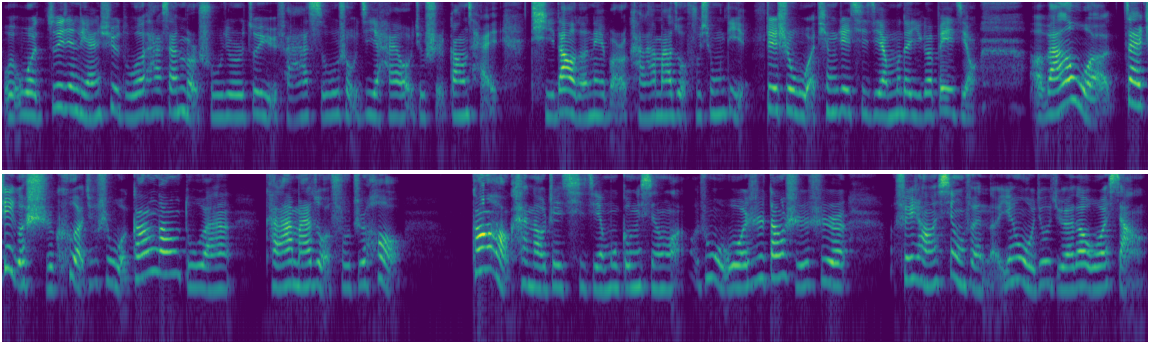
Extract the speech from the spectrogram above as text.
我我最近连续读了他三本书，就是《罪与罚》《死无手记》，还有就是刚才提到的那本《卡拉马佐夫兄弟》。这是我听这期节目的一个背景。呃，完了，我在这个时刻，就是我刚刚读完《卡拉马佐夫》之后，刚好看到这期节目更新了。我我是当时是。非常兴奋的，因为我就觉得我想，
